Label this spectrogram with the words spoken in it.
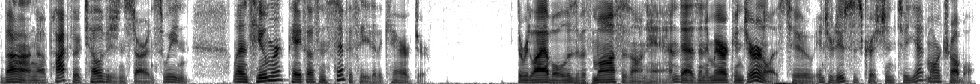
Bang, a popular television star in Sweden, lends humor, pathos, and sympathy to the character. The reliable Elisabeth Moss is on hand as an American journalist who introduces Christian to yet more trouble.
